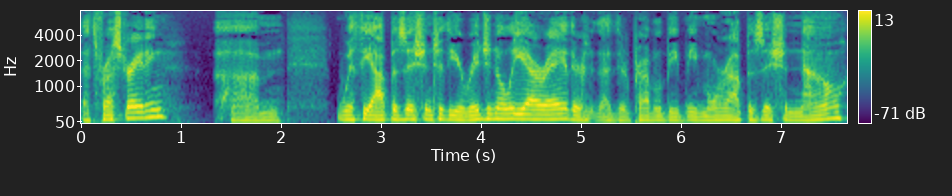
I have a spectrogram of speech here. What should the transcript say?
that's frustrating. Um, with the opposition to the original ERA, there there'd probably be more opposition now.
